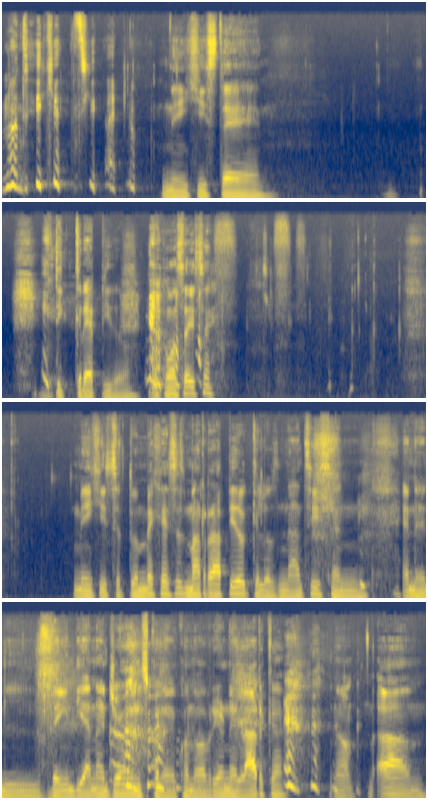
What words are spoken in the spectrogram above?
no te dije anciano. Me dijiste decrépido. ¿o ¿Cómo se dice? Me dijiste, tú envejeces más rápido que los nazis en, en el de Indiana Jones cuando, cuando abrieron el arca. No. um,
